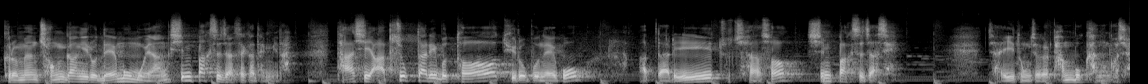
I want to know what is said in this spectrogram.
그러면 정강이로 네모 모양 심박스 자세가 됩니다. 다시 앞쪽 다리부터 뒤로 보내고 앞다리 쫓아서 심박스 자세. 자, 이 동작을 반복하는 거죠.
